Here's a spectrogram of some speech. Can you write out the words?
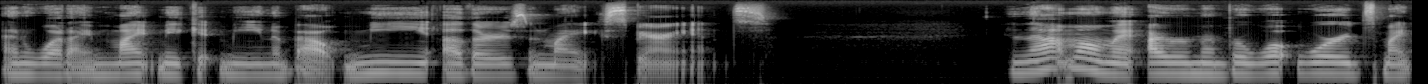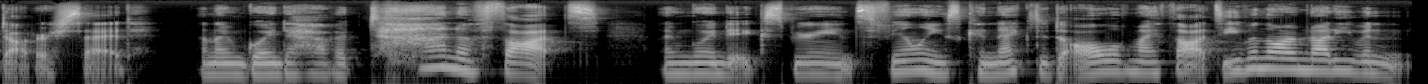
and what I might make it mean about me, others, and my experience. In that moment, I remember what words my daughter said, and I'm going to have a ton of thoughts. I'm going to experience feelings connected to all of my thoughts, even though I'm not even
